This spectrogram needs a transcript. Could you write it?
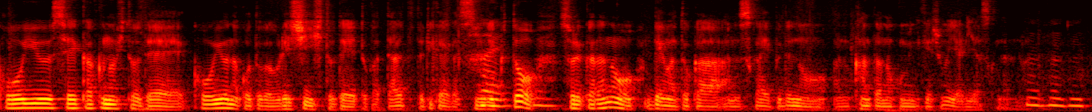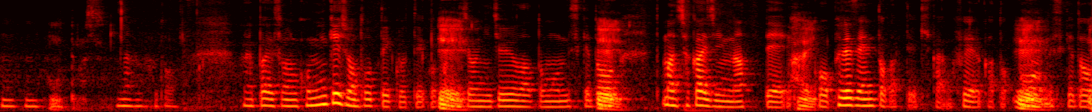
こういう性格の人でこういうようなことが嬉しい人でとかってある程度理解が進んでいくと、はい。うん、それからの電話とかあのスカイプでのあの簡単なコミュニケーションがやりやすくなるなと思ってます。なるほど。やっぱりそのコミュニケーションを取っていくっていうことが非常に重要だと思うんですけど、ええ。まあ、社会人になって、こうプレゼンとかっていう機会も増えるかと思うんですけど、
